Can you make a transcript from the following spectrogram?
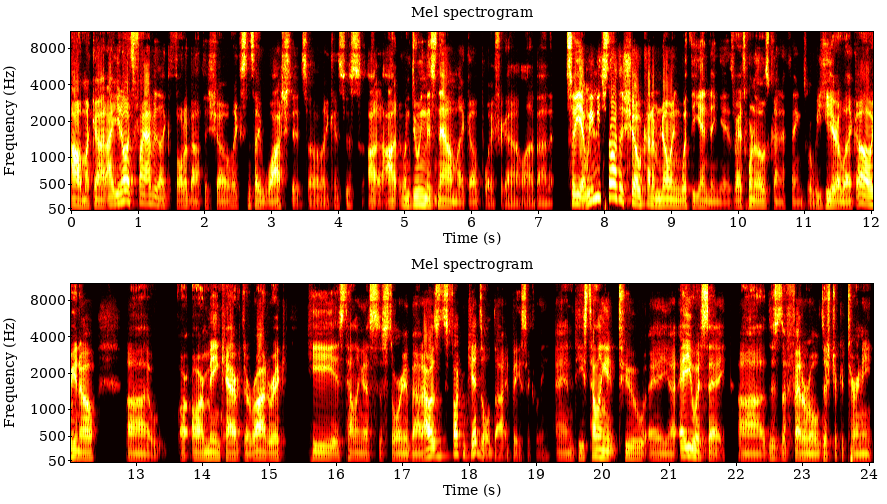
Oh my god. I, you know, it's funny. I haven't like thought about the show like since I watched it. So like it's just I, I, when doing this now, I'm like, oh boy, I forgot a lot about it. So yeah, we we start the show kind of knowing what the ending is, right? It's one of those kind of things where we hear like, oh, you know, uh, our our main character Roderick. He is telling us the story about how his fucking kids all died, basically, and he's telling it to a uh, AUSA. Uh, this is the federal district attorney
